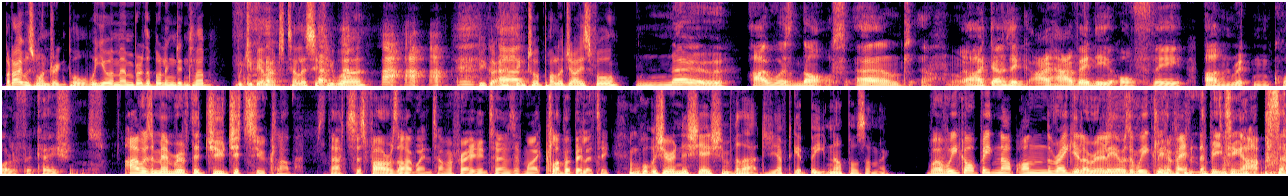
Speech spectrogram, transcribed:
But I was wondering, Paul, were you a member of the Bullingdon Club? Would you be allowed to tell us if you were? Have you got uh, anything to apologise for? No, I was not. And I don't think I have any of the unwritten qualifications. I was a member of the Jiu-Jitsu club. That's as far as I went, I'm afraid, in terms of my club ability. What was your initiation for that? Did you have to get beaten up or something? Well, we got beaten up on the regular, really. It was a weekly event, the beating up. So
